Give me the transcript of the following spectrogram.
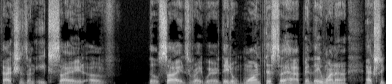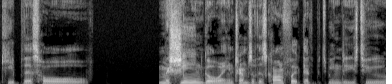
factions on each side of those sides, right? Where they don't want this to happen. They want to actually keep this whole machine going in terms of this conflict that between these two,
